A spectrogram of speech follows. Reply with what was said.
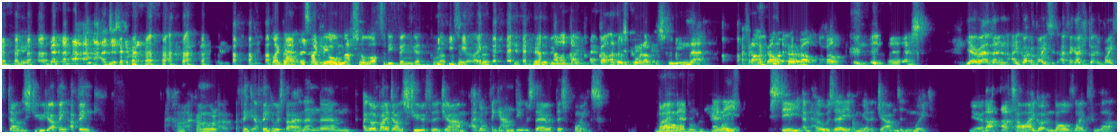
just... like that. It's like the old national lottery finger coming up the sky. I, felt like, I felt like it was coming up the screen there. I felt. I felt. I felt. I felt immersed. Yeah, right. Then I got invited. I think I just got invited down the studio. I think. I think I can't, I can't remember, I think, I think it was that. And then um, I got invited down the studio for the jam. I don't think Andy was there at this point. But no, I met Kenny, Steve, and Jose, and we had a jam, didn't we? Yeah. That, that's how I got involved, like through that.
